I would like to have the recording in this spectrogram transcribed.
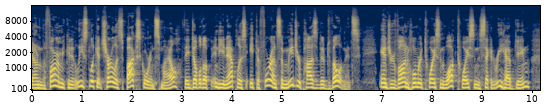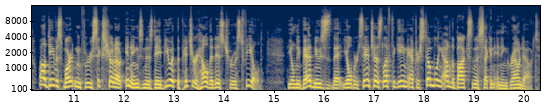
Down in the farm, you can at least look at Charlotte's box score and smile. They doubled up Indianapolis 8 4 on some major positive developments. Andrew Vaughn homered twice and walked twice in his second rehab game, while Davis Martin threw six shutout innings in his debut at the pitcher hell that is Truist Field. The only bad news is that Yolbert Sanchez left the game after stumbling out of the box in a second inning groundout.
